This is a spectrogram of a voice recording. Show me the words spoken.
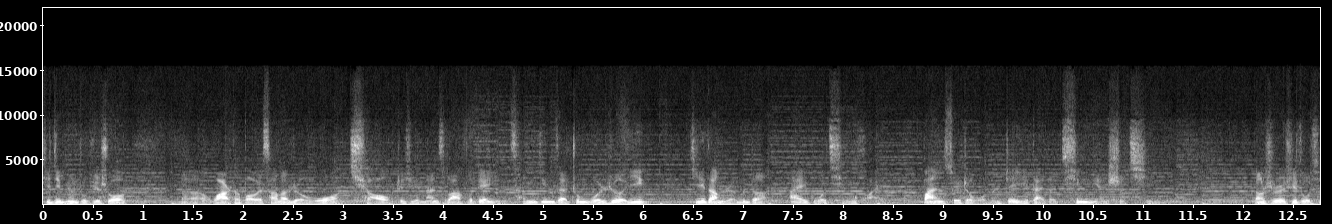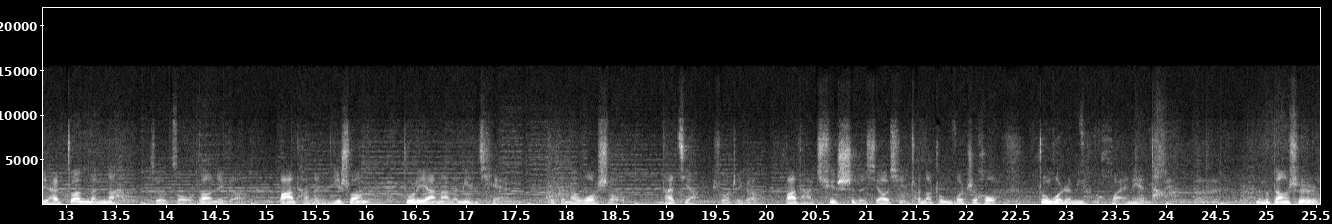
习近平主席说：“呃，瓦尔特保卫萨拉热窝、乔这些南斯拉夫电影曾经在中国热映，激荡人们的爱国情怀，伴随着我们这一代的青年时期。”当时习主席还专门呢就走到那个。巴塔的遗孀朱莉亚娜的面前，就跟他握手，跟他讲说这个巴塔去世的消息传到中国之后，中国人民很怀念他。那么当时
